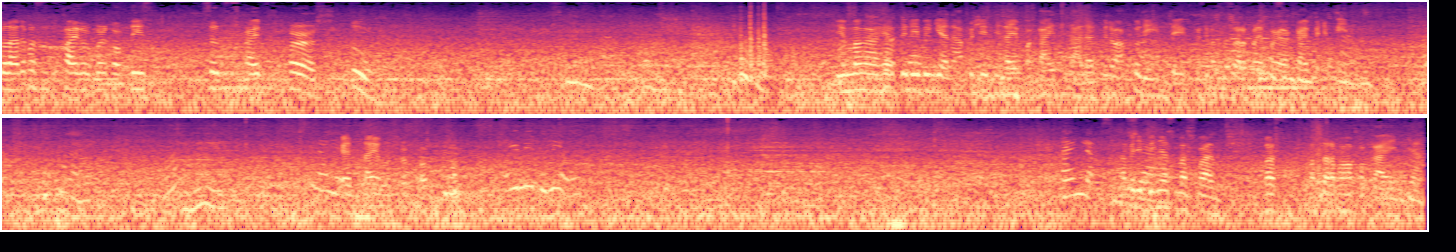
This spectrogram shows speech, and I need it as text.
So lahat naman subscriber ko, please subscribe hers too. Yung mga healthy living yan, appreciate nila yung pagkain sa salad. Pero actually, hindi. Kasi mas masarap pa rin pagkain Pilipino. Mm-hmm. Kaya tayo masarap pa. Ay, may dumi oh. Pilipinas, mas fun. Mas masarap ang pagkain niya.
